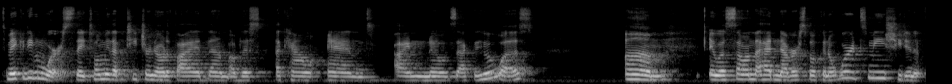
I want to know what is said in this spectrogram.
To make it even worse, they told me that teacher notified them of this account, and I know exactly who it was. Um, it was someone that had never spoken a word to me. She didn't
